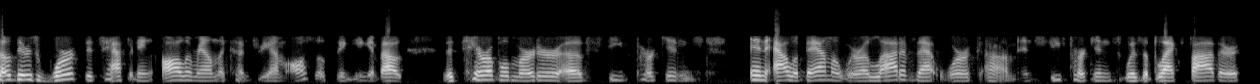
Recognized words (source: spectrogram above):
so there's work that's happening all around the country. I'm also thinking about the terrible murder of Steve Perkins in Alabama, where a lot of that work, um, and Steve Perkins was a black father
